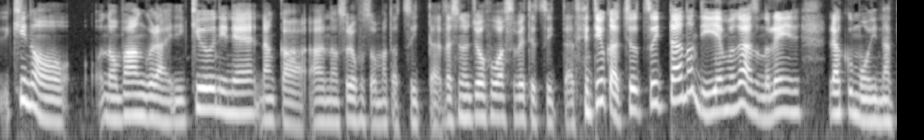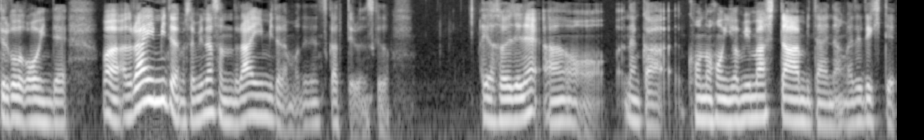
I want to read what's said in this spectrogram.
昨日の晩ぐらいに急にね、なんか、あの、それこそまたツイッター、私の情報はすべてツイッターで、っていうか、ちょ、ツイッターの DM がその連絡網になってることが多いんで、まあ、あの LINE みたいなもんです皆さんの LINE みたいなもんでね、使ってるんですけど、いや、それでね、あの、なんか、この本読みました、みたいなのが出てきて、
